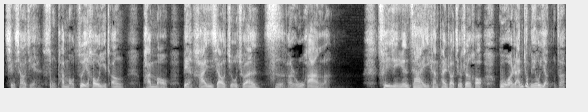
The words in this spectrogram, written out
请小姐送潘某最后一程，潘某便含笑九泉，死而无憾了。崔锦云再一看潘少卿身后，果然就没有影子，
